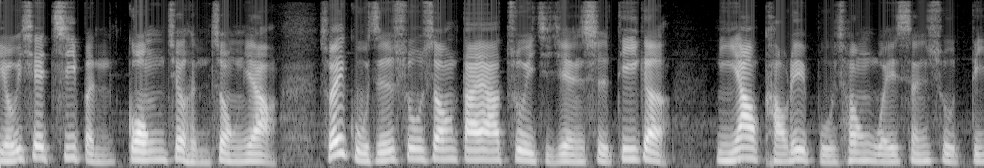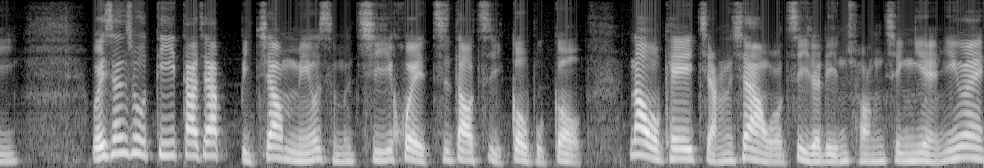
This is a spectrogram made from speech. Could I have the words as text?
有一些基本功就很重要。所以骨质疏松，大家要注意几件事。第一个，你要考虑补充维生素 D。维生素 D，大家比较没有什么机会知道自己够不够。那我可以讲一下我自己的临床经验，因为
